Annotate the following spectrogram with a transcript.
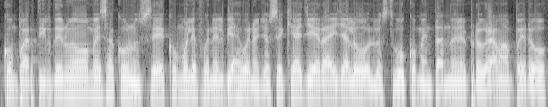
compartir de nuevo mesa con usted. ¿Cómo le fue en el viaje? Bueno, yo sé que ayer ahí ya lo, lo estuvo comentando en el programa, pero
